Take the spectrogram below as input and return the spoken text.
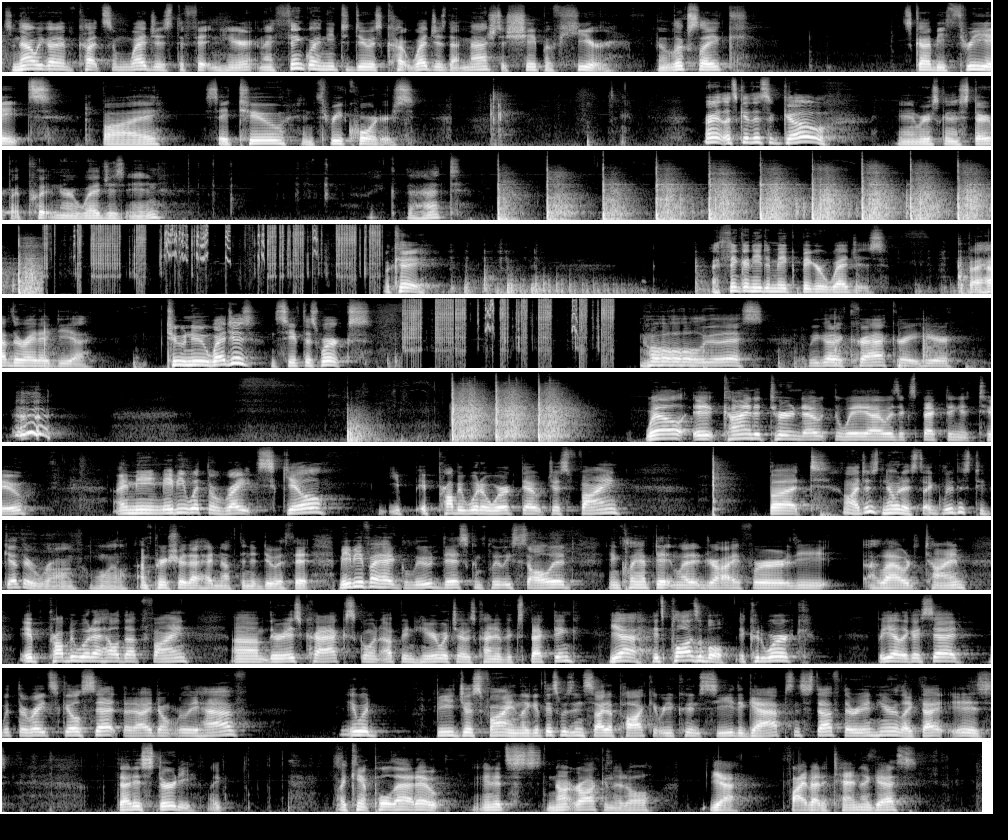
So now we gotta cut some wedges to fit in here. And I think what I need to do is cut wedges that match the shape of here. And it looks like it's gotta be 3 eighths by say two and three quarters. All right, let's give this a go. And we're just gonna start by putting our wedges in like that. Okay. I think I need to make bigger wedges, but I have the right idea. Two new wedges, and see if this works. Oh, look at this. We got a crack right here. Well, it kind of turned out the way I was expecting it to. I mean, maybe with the right skill, it probably would have worked out just fine. But, oh, I just noticed I glued this together wrong. Well, I'm pretty sure that had nothing to do with it. Maybe if I had glued this completely solid and clamped it and let it dry for the allowed time, it probably would have held up fine. Um, there is cracks going up in here, which I was kind of expecting. Yeah, it's plausible. It could work. But yeah, like I said, with the right skill set that I don't really have, it would be just fine. Like if this was inside a pocket where you couldn't see the gaps and stuff that are in here, like that is, that is sturdy. Like I can't pull that out and it's not rocking at all. Yeah, five out of 10, I guess.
